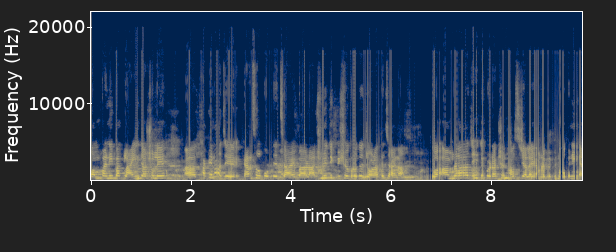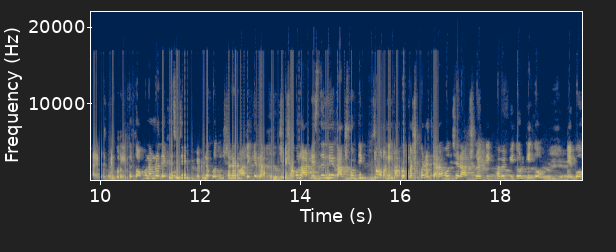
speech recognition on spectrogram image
কোম্পানি বা ক্লায়েন্ট আসলে থাকে না যে ক্যান্সেল করতে চায় বা রাজনৈতিক বিষয়গুলোতে জড়াতে চায় না। তো আমরা যেহেতু প্রোডাকশন হাউস চালাই, আমরা বিভিন্ন ওপেনিং অ্যারেঞ্জমেন্ট করি, তো তখন আমরা দেখেছি যে বিভিন্ন প্রতিষ্ঠানের মালিকেরা সেই সকল আর্টিস্টদের নিয়ে কাজ করতে একটু অনীহা প্রকাশ করে, যারা হচ্ছে রাজনৈতিকভাবে বিতর্কিত এবং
